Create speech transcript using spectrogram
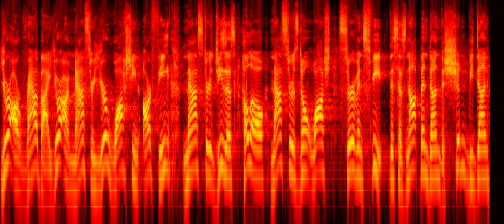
You're our rabbi. You're our master. You're washing our feet. Master Jesus, hello, masters don't wash servants' feet. This has not been done. This shouldn't be done.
